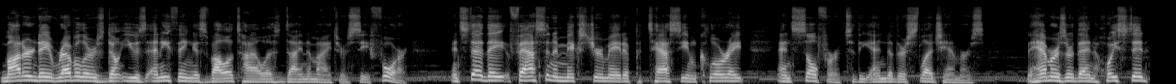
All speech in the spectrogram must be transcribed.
Modern day revelers don't use anything as volatile as dynamite or C4. Instead, they fasten a mixture made of potassium chlorate and sulfur to the end of their sledgehammers. The hammers are then hoisted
